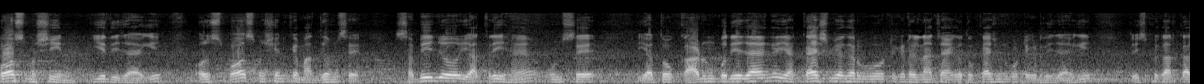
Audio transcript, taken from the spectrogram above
पॉस मशीन ये दी जाएगी और उस पॉस मशीन के माध्यम से सभी जो यात्री हैं, उनसे या तो कार्ड उनको दिए जाएँगे या कैश भी अगर वो टिकट लेना चाहेंगे तो कैश उनको टिकट दी जाएगी। तो इस प्रकार का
